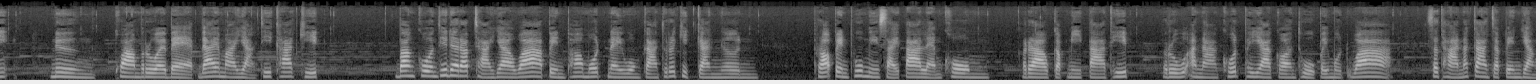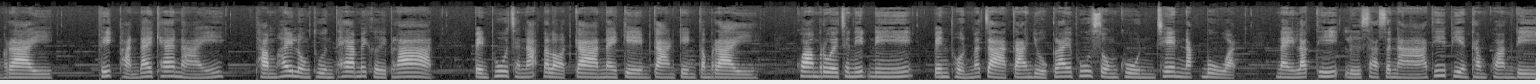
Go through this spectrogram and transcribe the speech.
1. ความรวยแบบได้มาอย่างที่คาดคิด บางคนที่ได้รับฉายาว่าเป็นพ่อมดในวงการธุรกิจการเงิน เพราะเป็นผู้มีสายตาแหลมคม ราวกับมีตาทิพย์ รู้อนาคตพยากรณ์ถูกไปหมดว่า สถานการณ์จะเป็นอย่างไร พลิกผันได้แค่ไหนทำให้ลงทุนแทบไม่เคยพลาด เป็นผู้ชนะตลอดการในเกมการเก่งกำไร ความรวยชนิดนี้เป็นผลมาจากการอยู่ใกล้ผู้ทรงคุณ เช่นนักบวช ในลัทธิหรือศาสนาที่เพียรทำความดี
